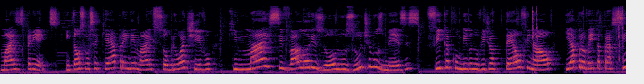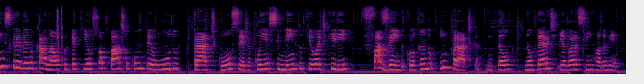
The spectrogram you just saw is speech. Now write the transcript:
mais experientes. Então, se você quer aprender mais sobre o ativo que mais se valorizou nos últimos meses, fica comigo no vídeo até o final e aproveita para se inscrever no canal, porque aqui eu só passo conteúdo prático, ou seja, conhecimento que eu adquiri fazendo, colocando em prática. Então, não perde e agora sim roda a vinheta.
